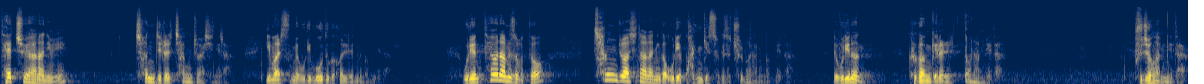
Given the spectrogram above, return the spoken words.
태초에 하나님이 천지를 창조하시니라. 이 말씀에 우리 모두가 걸려 있는 겁니다. 우리는 태어나면서부터 창조하신 하나님과 우리의 관계 속에서 출발하는 겁니다. 근데 우리는 그 관계를 떠납니다. 부정합니다.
